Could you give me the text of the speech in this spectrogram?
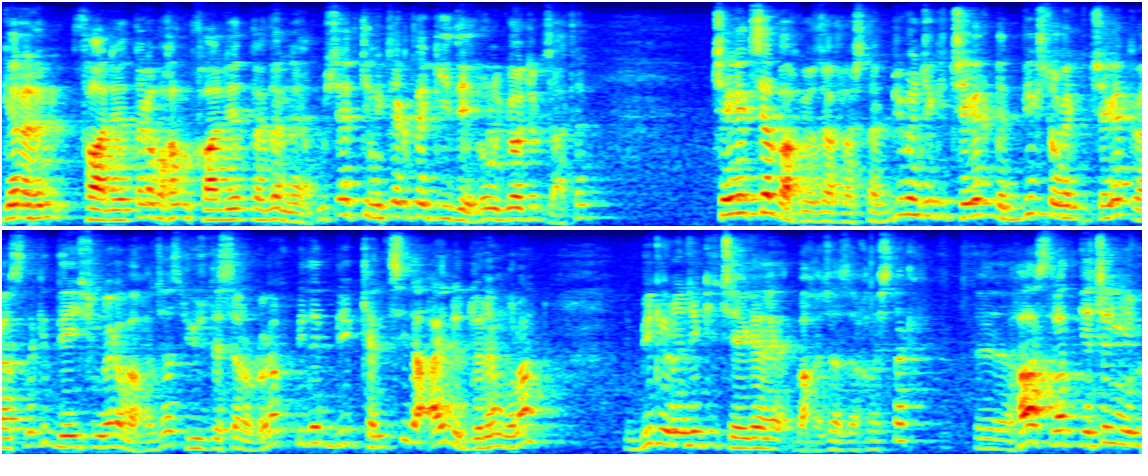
gelelim faaliyetlere bakalım faaliyetlerden ne yapmış. Etkinlikleri pek iyi değil. Onu gördük zaten. Çeyreksel bakıyoruz arkadaşlar. Bir önceki çeyrekle bir sonraki çeyrek arasındaki değişimlere bakacağız yüzdesel olarak. Bir de bir kendisiyle aynı dönem olan bir yıl önceki çeyreğe bakacağız arkadaşlar. Ee, hasılat geçen yıl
